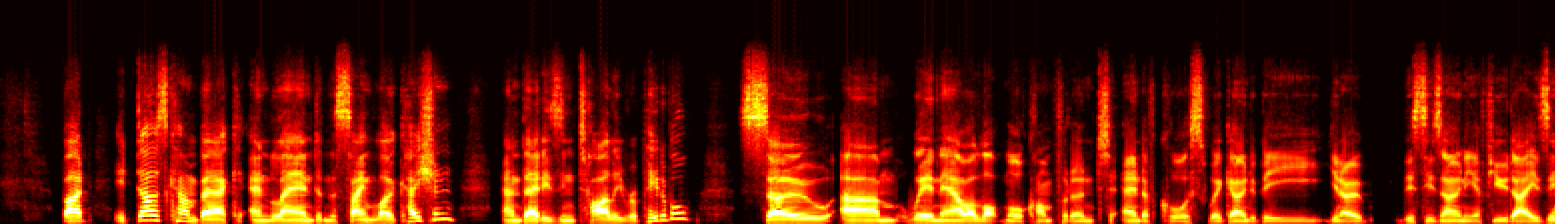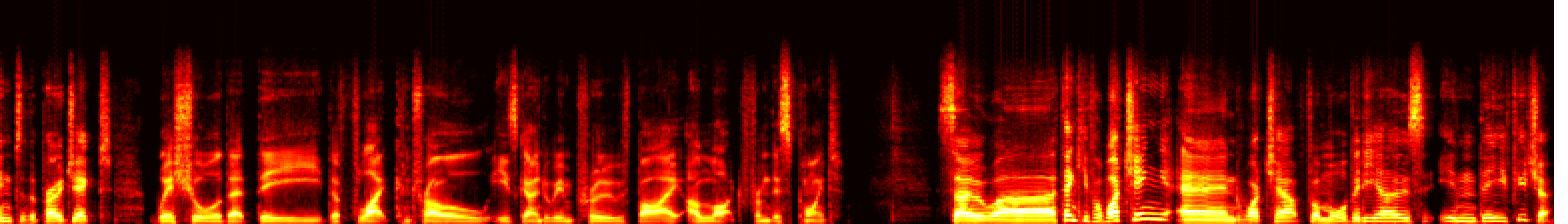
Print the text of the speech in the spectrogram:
But it does come back and land in the same location, and that is entirely repeatable. So um, we're now a lot more confident, and of course, we're going to be, you know, this is only a few days into the project. We're sure that the, the flight control is going to improve by a lot from this point. So uh, thank you for watching and watch out for more videos in the future.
